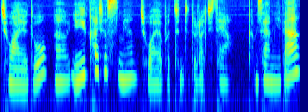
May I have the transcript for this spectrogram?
좋아요도 어, 유익하셨으면 좋아요 버튼도 눌러주세요. 감사합니다.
